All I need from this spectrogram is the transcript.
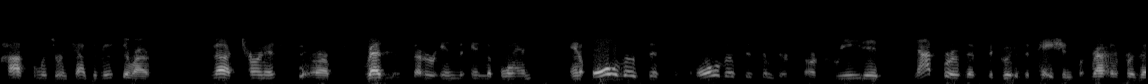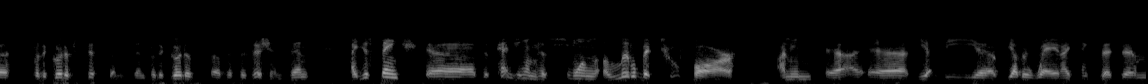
hospitalists or intensivists, there are nocturnists, there are residents that are in the, in the blend, and all of those systems, all of those systems are, are created not for the, the good of the patient, but rather for the for the good of systems and for the good of, of the physicians. And I just think uh, the pendulum has swung a little bit too far. I mean, uh, uh, the the uh, the other way, and I think that um,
